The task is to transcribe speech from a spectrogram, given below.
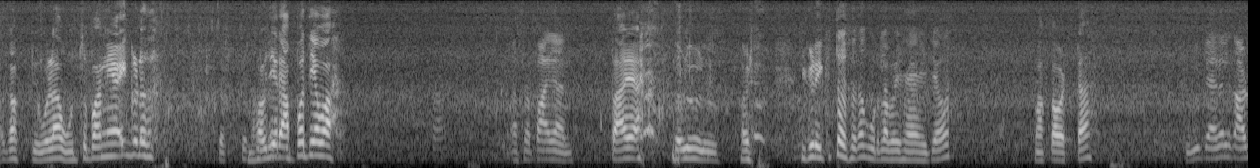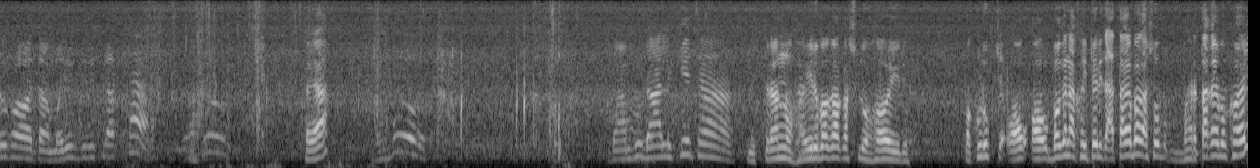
बघा पिवळा उंच पाणी आहे इकडं. भाऊजी रापत यावा. असं पायान. ताया हळूहळू. हळू. इकडे किती होता कुर्ला पैसा आहे ह्याच्यावर? माका वाटता तुम्ही पॅनल काढू का होता मध्ये दिसला. असता खया बांबू. डालकेचा मित्रांनो हैर बघा कसलो हैर. पकडूक बघ ना खैतरी जाता काय बघ असो भरता काय बघ हय?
